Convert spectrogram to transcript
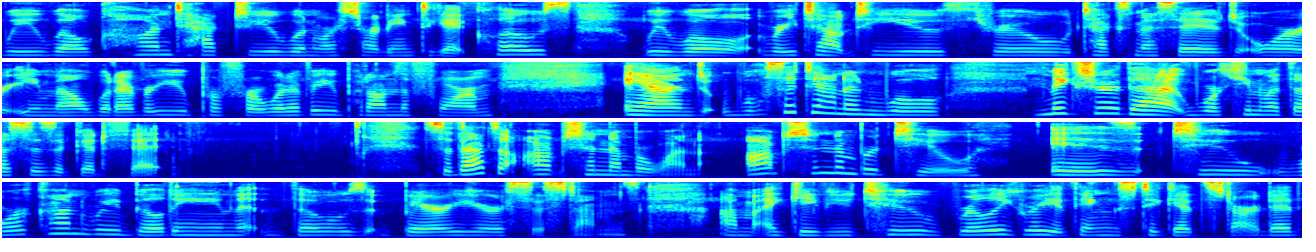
we will contact you when we're starting to get close. We will reach out to you through text message or email, whatever you prefer, whatever you put on the form. And we'll sit down and we'll make sure that working with us is a good fit. So that's option number one. Option number two is to work on rebuilding those barrier systems. Um, I gave you two really great things to get started,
